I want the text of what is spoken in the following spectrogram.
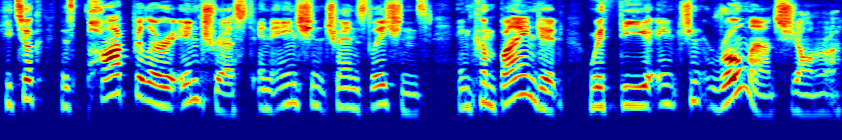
He took this popular interest in ancient translations and combined it with the ancient romance genre.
